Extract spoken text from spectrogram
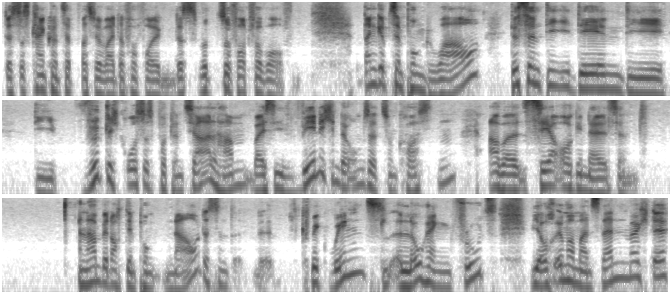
das ist kein Konzept, was wir weiter verfolgen. Das wird sofort verworfen. Dann gibt es den Punkt Wow. Das sind die Ideen, die, die wirklich großes Potenzial haben, weil sie wenig in der Umsetzung kosten, aber sehr originell sind. Dann haben wir noch den Punkt Now, das sind äh, Quick Wins, Low-Hanging Fruits, wie auch immer man es nennen möchte.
